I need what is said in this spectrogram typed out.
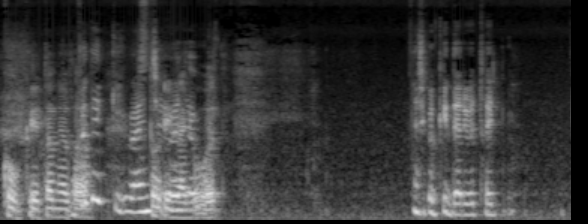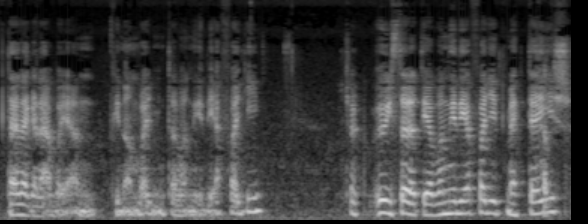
konkrétan ez a Pedig kíváncsi sztori meg volt. És akkor kiderült, hogy te legalább olyan finom vagy, mint a vanília fagyi. Csak ő is szereti a vanília fagyit, meg te is.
